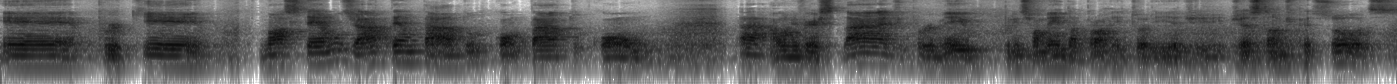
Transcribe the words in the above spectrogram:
É, porque nós temos já tentado contato com a, a universidade, por meio principalmente da Pró-Reitoria de Gestão de Pessoas,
